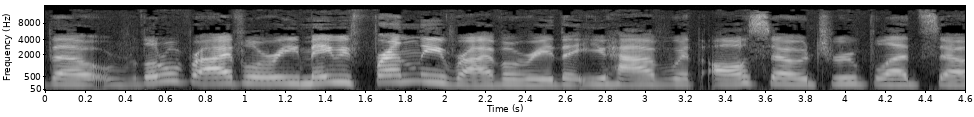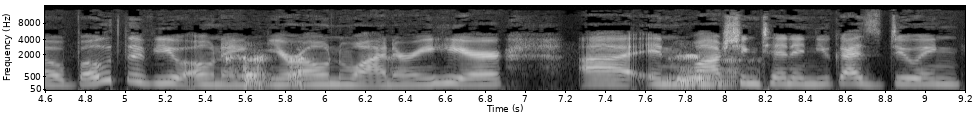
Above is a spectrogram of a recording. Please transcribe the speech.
the little rivalry, maybe friendly rivalry that you have with also Drew Bledsoe. Both of you owning your own winery here uh, in Yeah. Washington, and you guys doing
